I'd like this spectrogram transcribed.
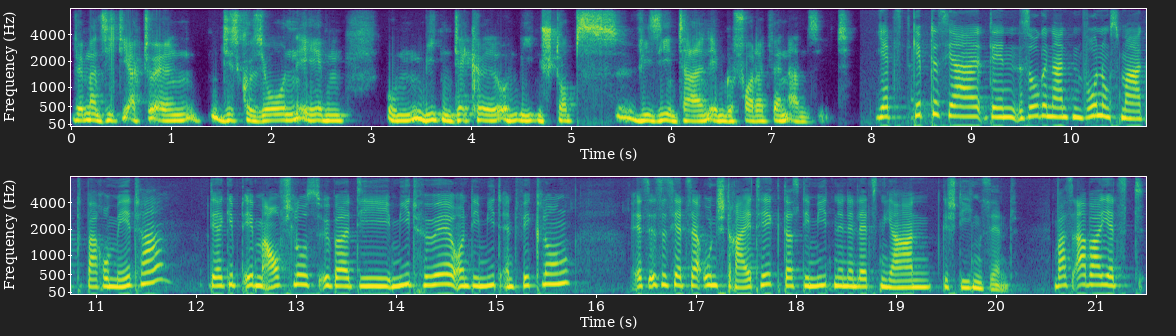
wenn man sich die aktuellen Diskussionen eben um Mietendeckel und Mietenstopps, wie sie in Teilen eben gefordert werden, ansieht. Jetzt gibt es ja den sogenannten Wohnungsmarktbarometer. Der gibt eben Aufschluss über die Miethöhe und die Mietentwicklung. Es ist es jetzt ja unstreitig, dass die Mieten in den letzten Jahren gestiegen sind. Was aber jetzt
